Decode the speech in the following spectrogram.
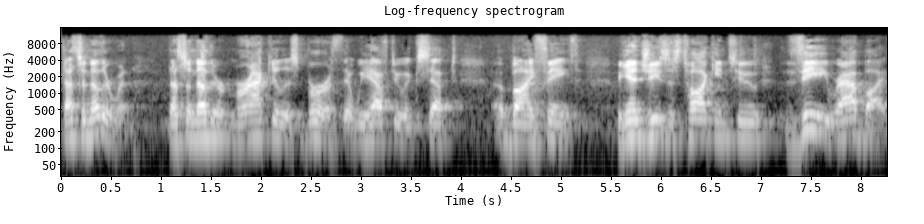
That's another one. That's another miraculous birth that we have to accept by faith. Again, Jesus talking to the rabbi,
